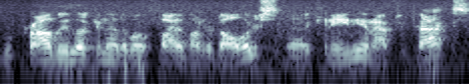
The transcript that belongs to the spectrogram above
you're probably looking at about $500 uh, Canadian after tax.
